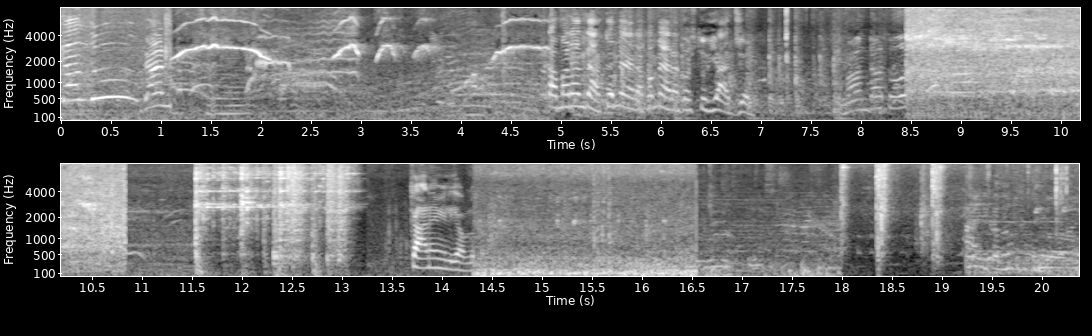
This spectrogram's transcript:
Gandu. Gandu. Ah, Marandà, com'era? Com'era questo viaggio? Mi Mandato. Cane mi cavolo. Thank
